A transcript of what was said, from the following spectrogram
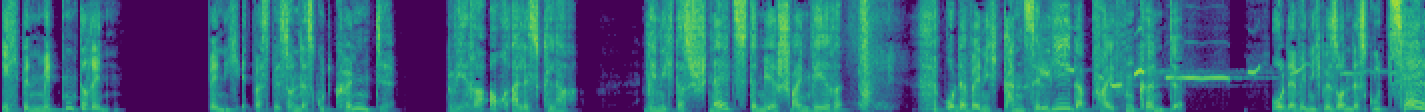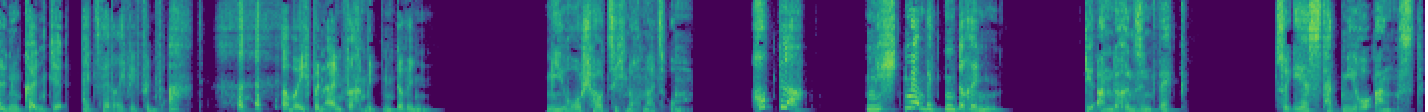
Ich bin mittendrin. Wenn ich etwas besonders gut könnte, wäre auch alles klar. Wenn ich das schnellste Meerschwein wäre, oder wenn ich ganze Lieder pfeifen könnte. Oder wenn ich besonders gut zählen könnte. Eins, zwei, drei, vier, fünf, acht. Aber ich bin einfach mittendrin. Miro schaut sich nochmals um. Hoppla! Nicht mehr mittendrin. Die anderen sind weg. Zuerst hat Miro Angst.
